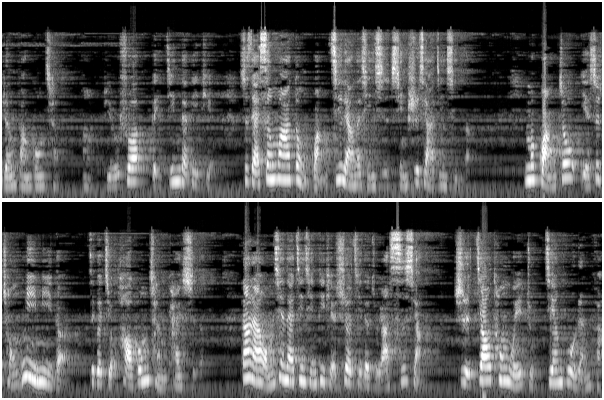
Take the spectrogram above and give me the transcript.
人防工程。啊，比如说北京的地铁是在深挖洞、广积粮的形式形式下进行的。那么广州也是从秘密的这个九号工程开始的。当然，我们现在进行地铁设计的主要思想是交通为主，兼顾人防，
